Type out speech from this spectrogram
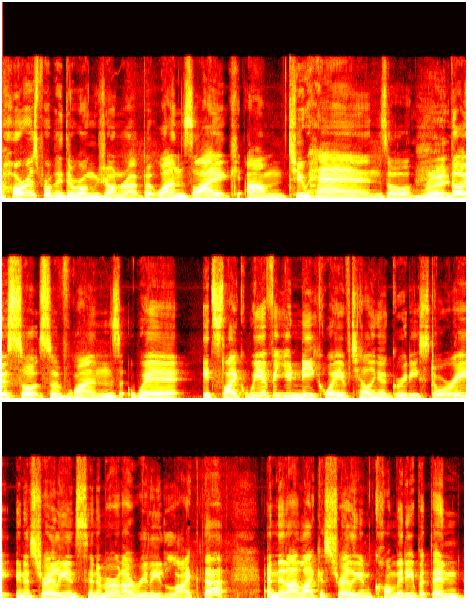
horror's probably the wrong genre, but ones like um, Two Hands or Right. those sorts of ones where it's like we have a unique way of telling a gritty story in Australian cinema, and I really like that. And then I like Australian comedy, but then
